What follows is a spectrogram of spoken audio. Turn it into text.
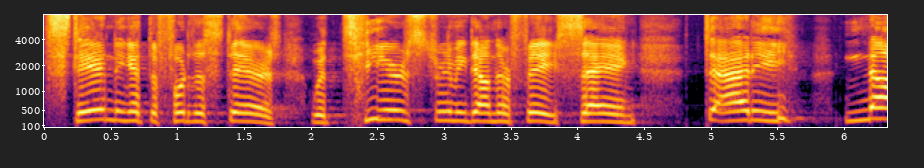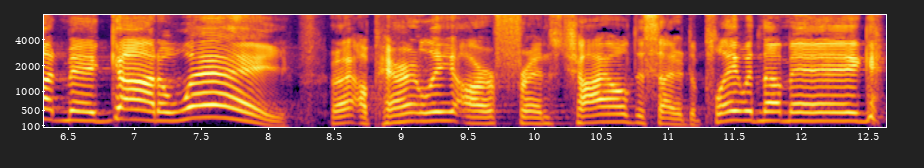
standing at the foot of the stairs with tears streaming down their face saying, Daddy, nutmeg got away. Right? Apparently, our friend's child decided to play with nutmeg,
